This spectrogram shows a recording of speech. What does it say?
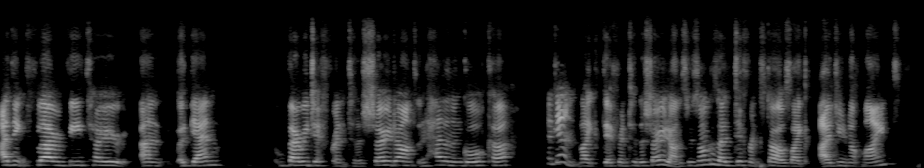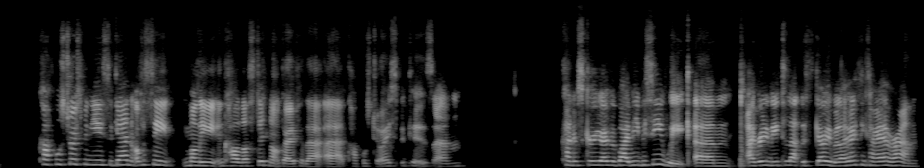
I think Fleur and Vito and again very different to the show dance and Helen and Gorka again like different to the show dance. So as long as they're different styles, like I do not mind couple's choice being used again. Obviously, Molly and Carlos did not go for their uh, couple's choice because um, kind of screwed over by BBC Week. Um, I really need to let this go, but I don't think I ever am.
